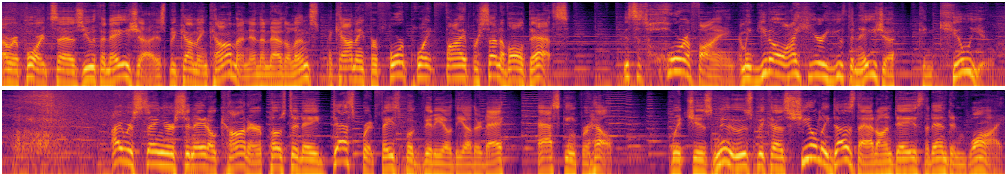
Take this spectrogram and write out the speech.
A report says euthanasia is becoming common in the Netherlands, accounting for 4.5% of all deaths. This is horrifying. I mean, you know, I hear euthanasia can kill you. Irish singer Sinead O'Connor posted a desperate Facebook video the other day asking for help, which is news because she only does that on days that end in Y.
